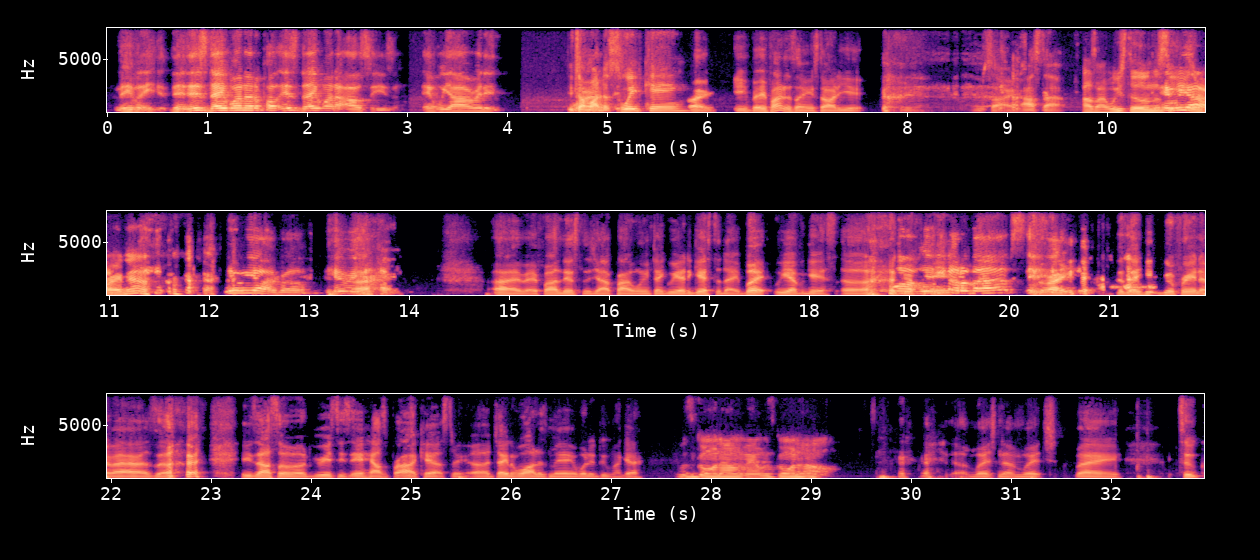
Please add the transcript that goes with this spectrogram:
Leave it. This day one of the po- it's day one of all season, and we already. You talking about the Sweet King? Right. eBay Finance ain't started yet. I'm sorry. I'll stop. I was like, we still in the Here season right now. Here we are, bro. Here we All are. All right, man. For our listeners, y'all probably wouldn't think we had a guest today, but we have a guest. Uh, Oh, good well, you know the vibes, right. That's a good friend of ours. Uh, he's also a Grizzlies in-house broadcaster. Uh, Jalen Waters, man. What it do, my guy? What's going on, man? What's going on? Not much, not much. Man, two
